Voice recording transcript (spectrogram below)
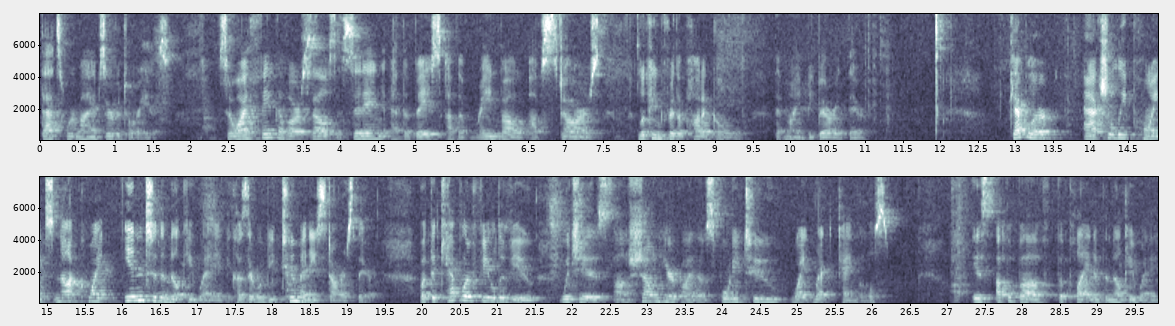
that's where my observatory is. So I think of ourselves as sitting at the base of the rainbow of stars, looking for the pot of gold that might be buried there. Kepler actually points not quite into the Milky Way because there would be too many stars there. But the Kepler field of view, which is uh, shown here by those 42 white rectangles, uh, is up above the plane of the Milky Way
